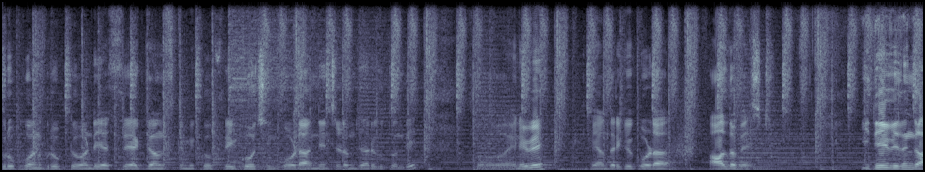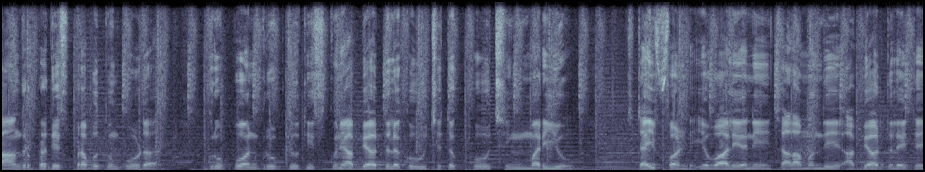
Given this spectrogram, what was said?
group one group two and SA ఎగ్జామ్స్కి మీకు ఫ్రీ కోచింగ్ కూడా అందించడం జరుగుతుంది. సో ఎనీవే మీ అందరికీ కూడా ఆల్ ద బెస్ట్. ఇదే విధంగా ఆంధ్రప్రదేశ్ ప్రభుత్వం కూడా గ్రూప్ వన్ గ్రూప్ టూ తీసుకునే అభ్యర్థులకు ఉచిత కోచింగ్ మరియు స్టైఫండ్ ఇవ్వాలి అని చాలామంది అభ్యర్థులైతే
